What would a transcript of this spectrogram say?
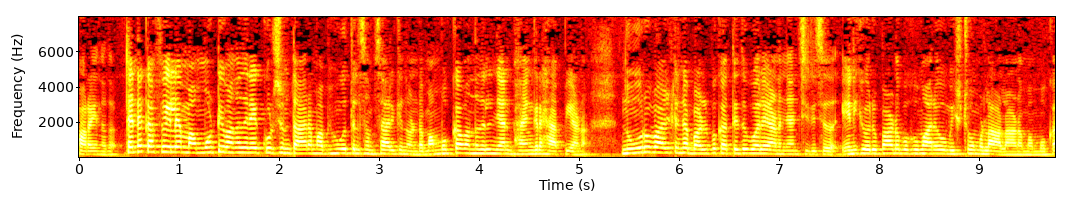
പറയുന്നത്. തന്റെ കഫയിലെ മമ്മൂട്ടി വന്നതിനെക്കുറിച്ചും താരം അഭിമുഖത്തിൽ സംസാരിക്കുന്നുണ്ട്. മമ്മൂക്ക വന്നതിൽ ഞാൻ ഭയങ്കര ഹാപ്പിയാണ്. നൂറ് വാൾട്ടിന്റെ ബൾബ് കത്തിയതുപോലെയാണ് ഞാൻ ചിരിച്ചത്. എനിക്ക് ഒരുപാട് ബഹുമാനവും ഇഷ്ടവുമുള്ള ആളാണ് മമ്മൂക്ക.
